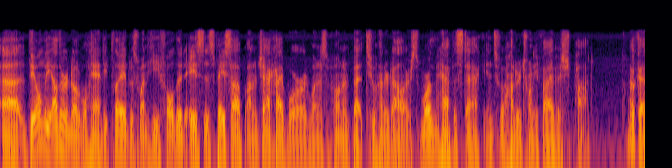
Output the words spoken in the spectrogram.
Uh, the only other notable hand he played was when he folded aces face up on a jack high board when his opponent bet two hundred dollars, more than half his stack, into a hundred twenty five ish pot. Okay.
